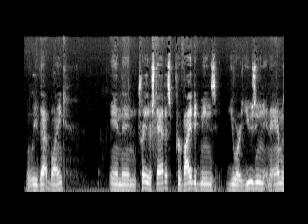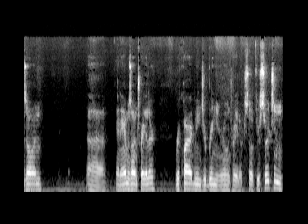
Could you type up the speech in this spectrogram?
we'll leave that blank and then trailer status provided means you are using an Amazon uh, an Amazon trailer. Required means you're bringing your own trailer. So if you're searching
